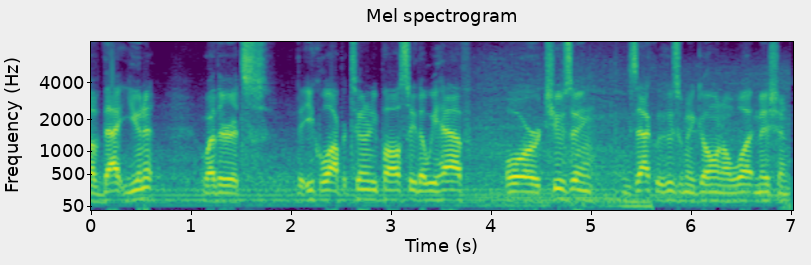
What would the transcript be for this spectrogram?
of that unit, whether it's the equal opportunity policy that we have or choosing exactly who's going to be going on what mission.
